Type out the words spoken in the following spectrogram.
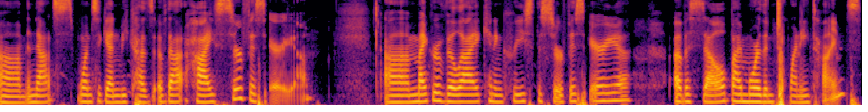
Um, and that's once again because of that high surface area. Um, microvilli can increase the surface area of a cell by more than 20 times.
